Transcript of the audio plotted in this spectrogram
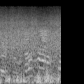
Nó không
